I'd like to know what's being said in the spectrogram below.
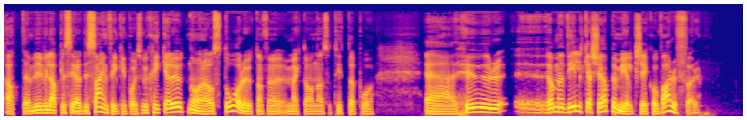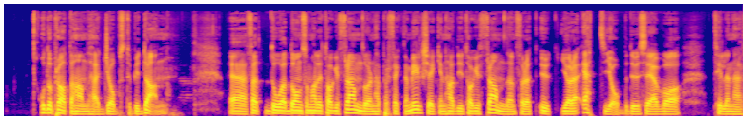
att eh, vi vill applicera design thinking på det. Så vi skickar ut några och står utanför McDonalds och tittar på eh, hur, eh, ja men vilka köper milkshake och varför? Och då pratar han det här jobs to be done. Eh, för att då de som hade tagit fram då den här perfekta milkshaken hade ju tagit fram den för att utgöra ett jobb, det vill säga vara till den här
